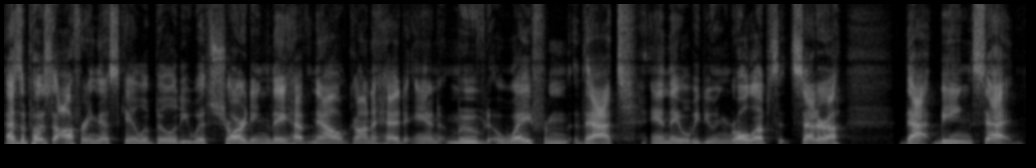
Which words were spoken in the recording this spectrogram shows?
As opposed to offering that scalability with sharding, they have now gone ahead and moved away from that and they will be doing rollups, etc. That being said,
